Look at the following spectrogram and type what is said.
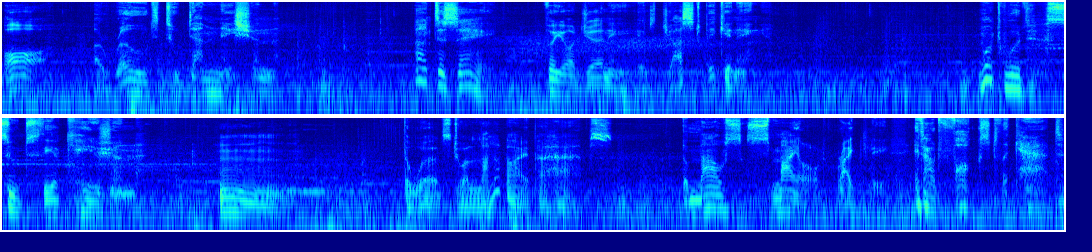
Or a road to damnation? Hard to say, for your journey is just beginning. What would suit the occasion? Hmm. The words to a lullaby, perhaps. The mouse smiled brightly. It outfoxed the cat.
